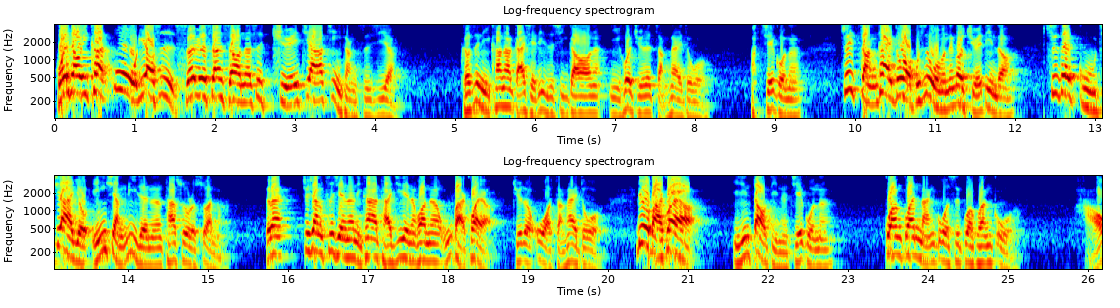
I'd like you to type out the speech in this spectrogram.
回头一看，哦，李老师十二月三十号呢是绝佳进场时机啊，可是你看它改写历史新高呢，你会觉得涨太多啊，结果呢？所以涨太多不是我们能够决定的哦，是在股价有影响力的呢，他说了算嘛，对不对？就像之前呢，你看到台积电的话呢，五百块啊，觉得哇涨太多，六百块啊已经到顶了，结果呢，关关难过是关关过。好，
